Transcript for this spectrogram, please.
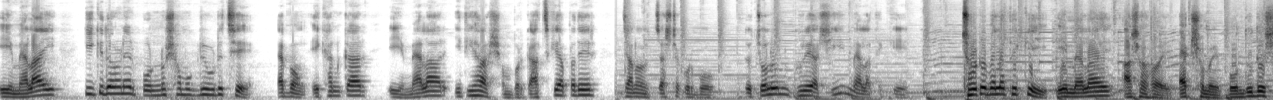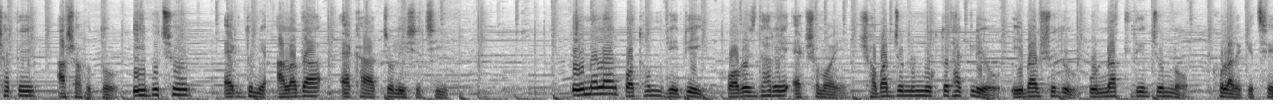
এই মেলায় কি কি ধরনের পণ্য সামগ্রী উঠেছে এবং এখানকার এই মেলার ইতিহাস সম্পর্কে আজকে আপনাদের জানানোর চেষ্টা করব। তো চলুন ঘুরে আসি মেলা থেকে। ছোটবেলা থেকেই এই মেলায় আসা হয়। একসময় বন্ধুদের সাথে আসা হতো। এই বছর একদমই আলাদা, একা চলে এসেছি। এই মেলার প্রথম গেটেই প্রবেশদ্বারে একসময় সবার জন্য মুক্ত থাকলেও এবার শুধু পুণ্যার্থীদের জন্য খোলা রেখেছে।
